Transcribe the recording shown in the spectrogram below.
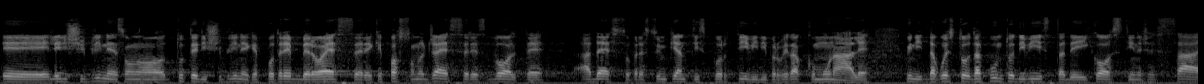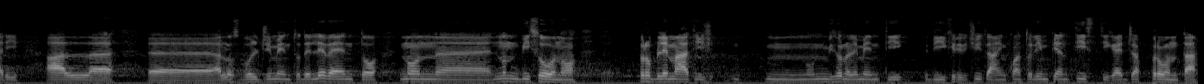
e le discipline sono tutte discipline che potrebbero essere, che possono già essere svolte adesso presso impianti sportivi di proprietà comunale, quindi da questo, dal punto di vista dei costi necessari al, eh, allo svolgimento dell'evento non, eh, non vi sono problematici Mm, non vi sono elementi di criticità in quanto l'impiantistica è già pronta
